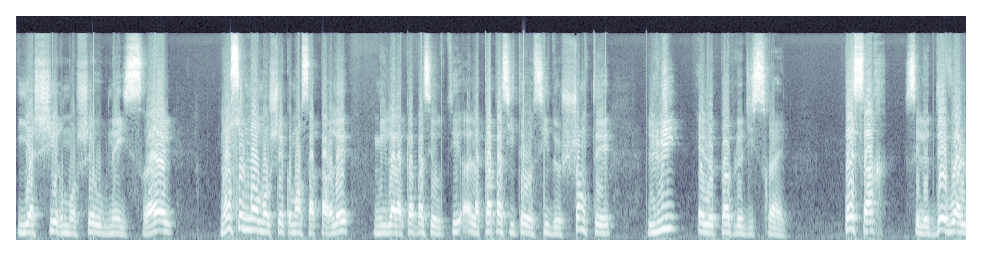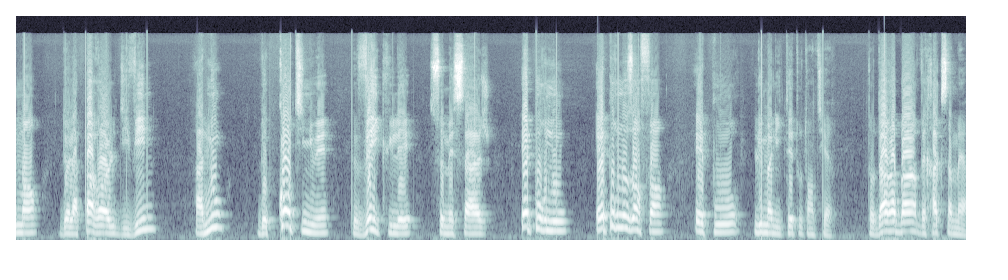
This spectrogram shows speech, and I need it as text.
yashir Moshe ubne Israël. Non seulement Moshe commence à parler, mais il a la capacité, la capacité aussi de chanter, lui et le peuple d'Israël. Pesach, c'est le dévoilement de la parole divine. À nous de continuer de véhiculer ce message, et pour nous, et pour nos enfants, et pour l'humanité tout entière. Todaraba vechak samer.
